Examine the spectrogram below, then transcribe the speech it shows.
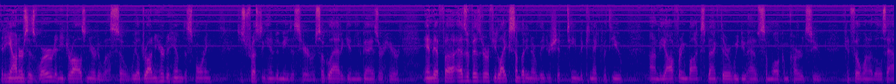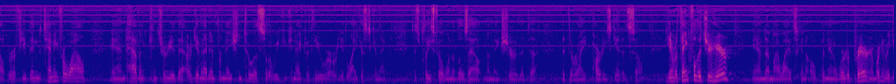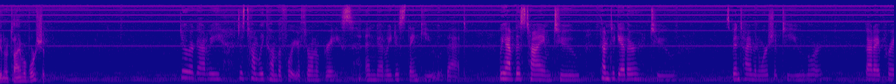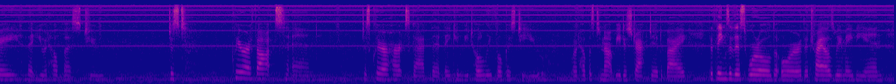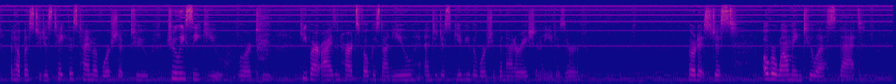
that He honors His Word and He draws near to us. So we'll draw near to Him this morning, just trusting Him to meet us here. We're so glad, again, you guys are here. And if, uh, as a visitor, if you'd like somebody in our leadership team to connect with you, on the offering box back there, we do have some welcome cards. You can fill one of those out. Or if you've been attending for a while and haven't contributed that or given that information to us so that we can connect with you or you'd like us to connect, just please fill one of those out and I'll make sure that, uh, that the right parties get it. So, again, we're thankful that you're here. And uh, my wife's going to open in a word of prayer, and we're going to begin our time of worship. Dear Lord God, we just humbly come before your throne of grace. And God, we just thank you that we have this time to come together to spend time in worship to you, Lord. God, I pray that you would help us to just clear our thoughts and just clear our hearts, God, that they can be totally focused to you. Lord, help us to not be distracted by the things of this world or the trials we may be in, but help us to just take this time of worship to truly seek you, Lord, to keep our eyes and hearts focused on you and to just give you the worship and adoration that you deserve. Lord, it's just overwhelming to us that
